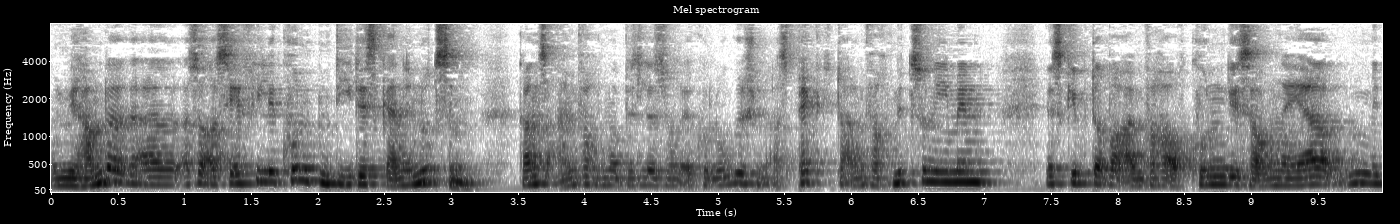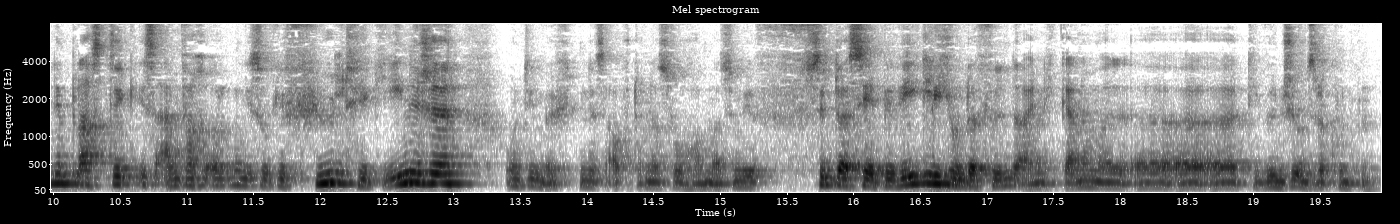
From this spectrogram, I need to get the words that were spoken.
Und wir haben da äh, also auch sehr viele Kunden, die das gerne nutzen. Ganz einfach, um ein bisschen so einen ökologischen Aspekt da einfach mitzunehmen. Es gibt aber einfach auch Kunden, die sagen, naja, mit dem Plastik ist einfach irgendwie so gefühlt hygienischer und die möchten das auch dann so haben. Also wir sind da sehr beweglich und erfüllen da eigentlich gerne mal äh, äh, die Wünsche unserer Kunden.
